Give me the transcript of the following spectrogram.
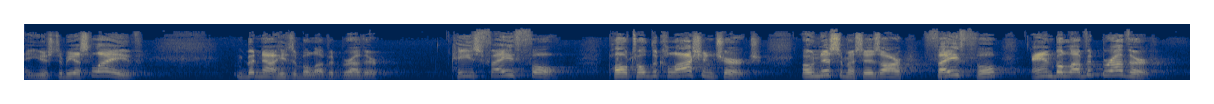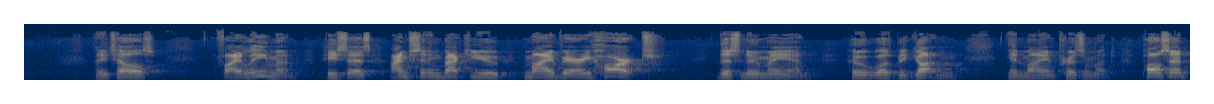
He used to be a slave, but now he's a beloved brother. He's faithful. Paul told the Colossian church Onesimus is our faithful and beloved brother. And he tells Philemon, he says, I'm sending back to you my very heart, this new man who was begotten in my imprisonment. Paul said,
